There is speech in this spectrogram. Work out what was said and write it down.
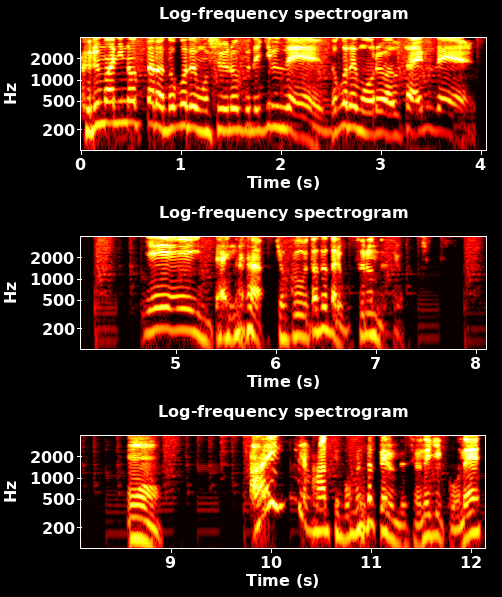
車に乗ったらどこでも収録できるぜ、どこでも俺は歌えるぜ、イエーイみたいな曲を歌ってたりもするんですよ。うん。あれいいなって僕になってるんですよね、結構ね。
